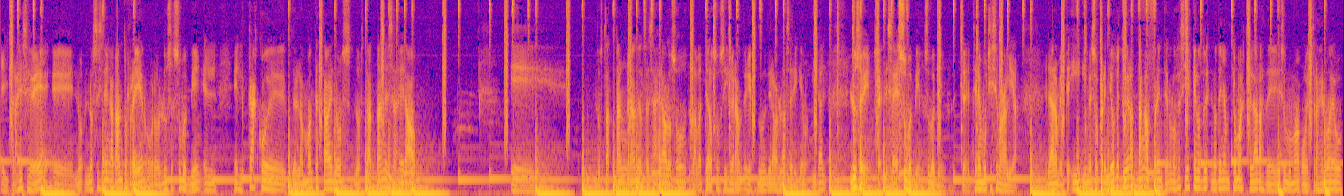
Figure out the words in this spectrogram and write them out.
el traje se ve. Eh, no, no, sé si tenga tanto relleno, pero luce súper bien. El, el casco de, de la manta esta vez no, no está tan exagerado. Eh, está tan grande, no está exagerado, los ojos, la parte de los ojos sí es grande, que no tira los láser y, tal. Luce bien, se, ve súper bien, súper bien. Tiene muchísima calidad, Y, me sorprendió que estuviera tan al frente, ¿no? No sé si es que no, no tenían tomas claras de ese mamá con el traje nuevo,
